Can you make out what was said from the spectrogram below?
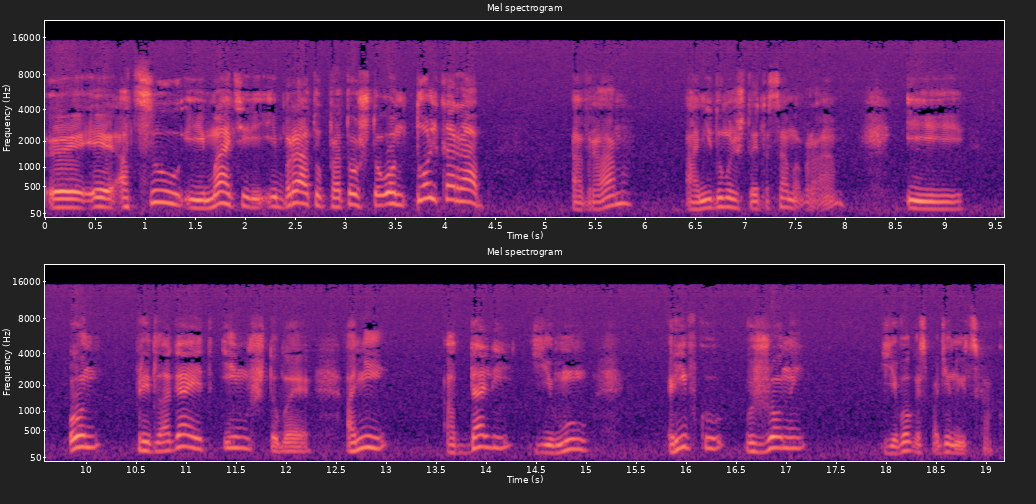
э, э, отцу и матери и брату про то, что он только раб Авраама, а они думали, что это сам Авраам, и он предлагает им, чтобы они отдали ему Ривку в жены его господину Ицхаку.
